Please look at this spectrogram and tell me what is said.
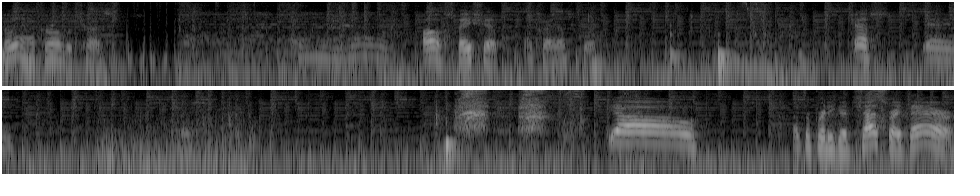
Where the heck are all the chests? Oh, spaceship. Okay, that's cool. Chess. Yay. Yo! That's a pretty good chest right there.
